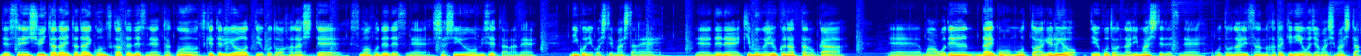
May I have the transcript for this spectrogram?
で、先週いただいた大根使ってですね、たくあんをつけてるよっていうことを話して、スマホでですね、写真を見せたらね、ニコニコしてましたね。えでね、気分が良くなったのか、えーまあ、おでん大根をもっとあげるよっていうことになりましてですね、お隣さんの畑にお邪魔しました。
